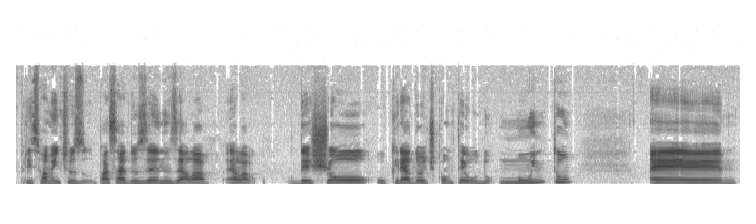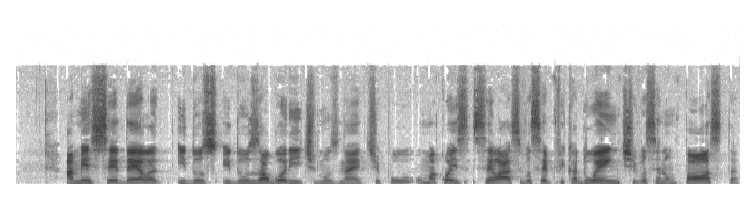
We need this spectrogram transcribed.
principalmente os- o passar dos anos, ela, ela deixou o criador de conteúdo muito é, a mercê dela e dos, e dos algoritmos, né? Tipo, uma coisa, sei lá, se você fica doente e você não posta,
